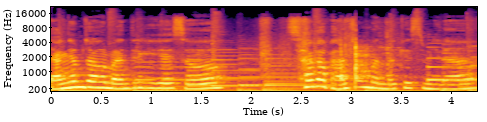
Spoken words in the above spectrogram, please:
양념장을 만들기 위해서 사과 반쪽만 넣겠습니다.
